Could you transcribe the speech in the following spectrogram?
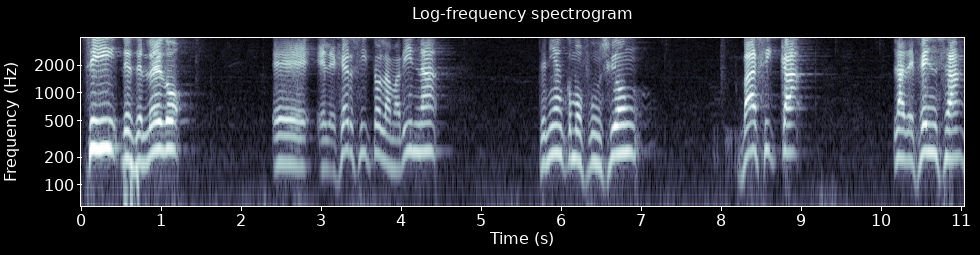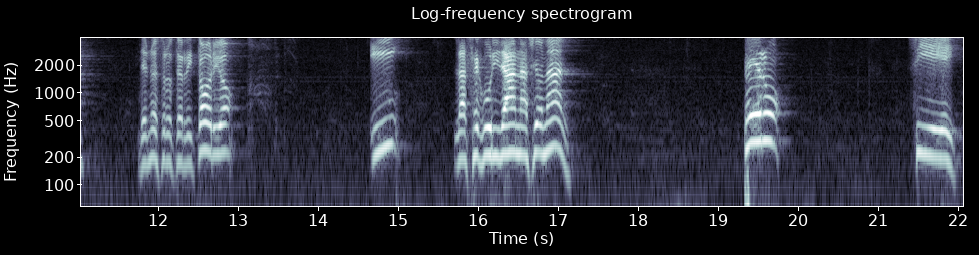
Sí, desde luego, eh, el ejército, la marina, tenían como función básica la defensa de nuestro territorio y la seguridad nacional. Pero si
